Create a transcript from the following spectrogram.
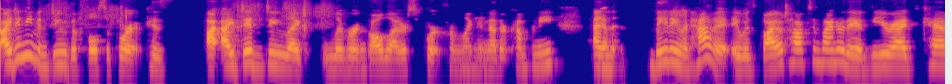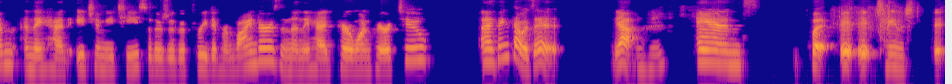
I didn't even do the full support because I, I, did do like liver and gallbladder support from like mm-hmm. another company, and yep they didn't even have it. It was biotoxin binder. They had VRAD Chem and they had HMET. So those are the three different binders. And then they had Para One, Para Two. And I think that was it. Yeah. Mm-hmm. And, but it, it changed, it,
